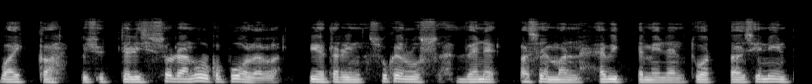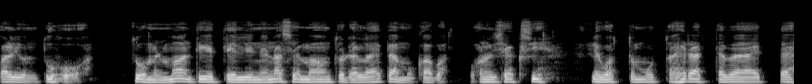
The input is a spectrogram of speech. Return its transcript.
vaikka pysyttelisi sodan ulkopuolella. Pietarin sukellusveneaseman hävittäminen tuottaisi niin paljon tuhoa. Suomen maantieteellinen asema on todella epämukava. On lisäksi levottomuutta herättävää, että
